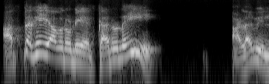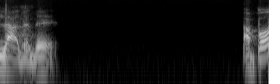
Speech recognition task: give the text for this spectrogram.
அத்தகைய அவருடைய கருணை அளவில்லாதது. அப்போ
